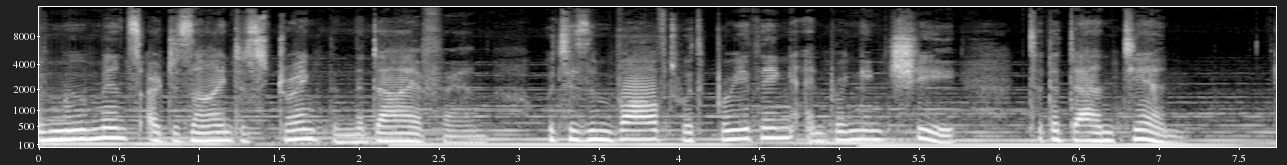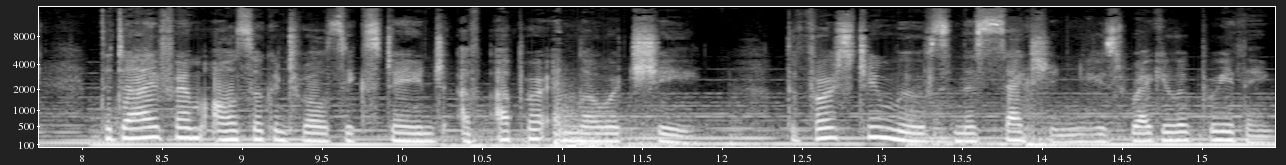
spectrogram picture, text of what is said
The movements are designed to strengthen the diaphragm, which is involved with breathing and bringing qi to the dantian. The diaphragm also controls the exchange of upper and lower qi. The first two moves in this section use regular breathing,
